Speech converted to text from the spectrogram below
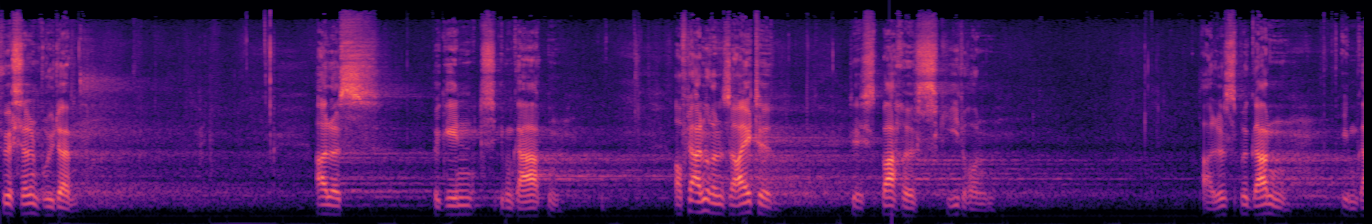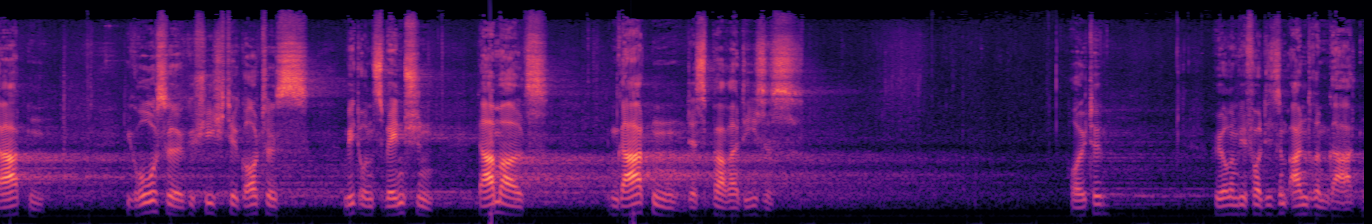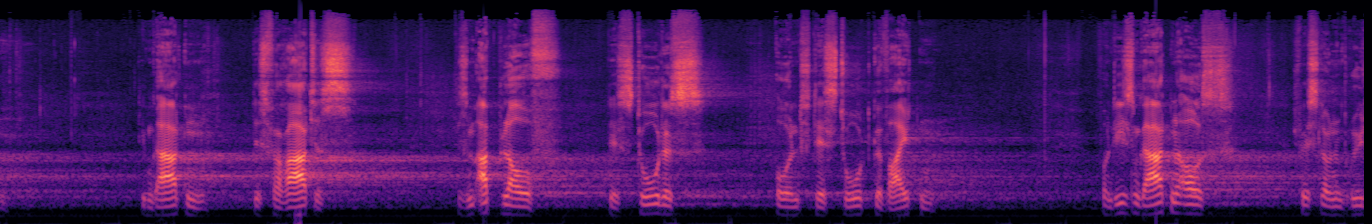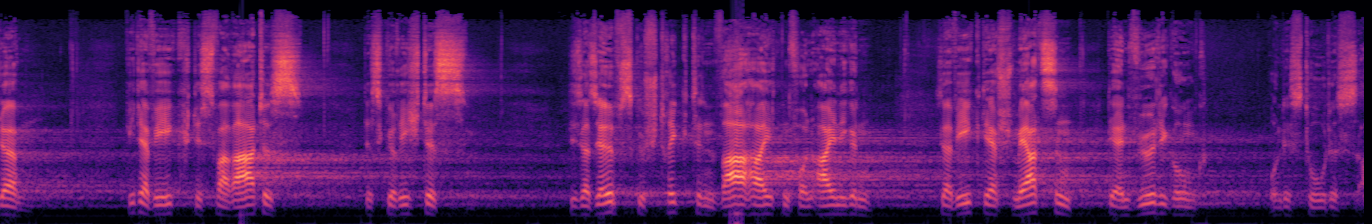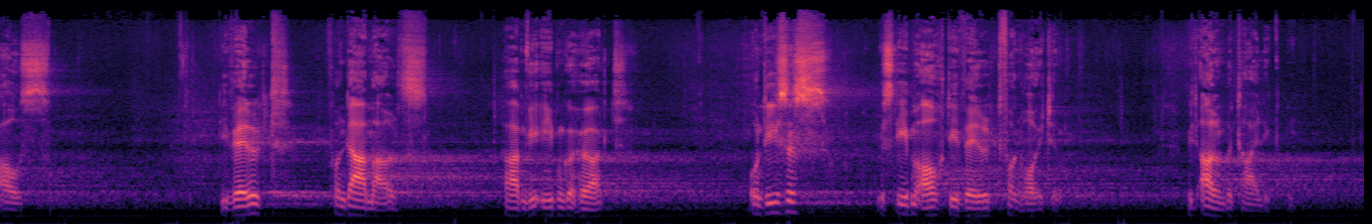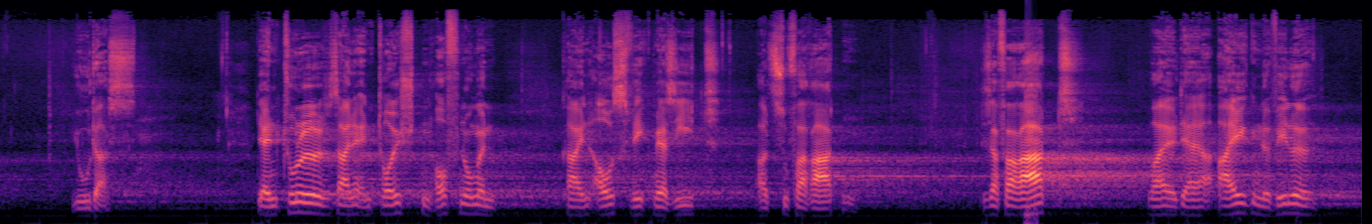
Schwestern und Brüder, alles beginnt im Garten. Auf der anderen Seite des Baches Kidron. Alles begann im Garten. Die große Geschichte Gottes mit uns Menschen, damals im Garten des Paradieses. Heute hören wir von diesem anderen Garten, dem Garten des Verrates, diesem Ablauf des Todes und des Todgeweihten. Von diesem Garten aus, Schwestern und Brüder, geht der Weg des Verrates, des Gerichtes, dieser selbstgestrickten Wahrheiten von einigen, dieser Weg der Schmerzen, der Entwürdigung und des Todes aus. Die Welt von damals haben wir eben gehört. Und dieses ist eben auch die Welt von heute mit allen Beteiligten. Judas, der im Tunnel seiner enttäuschten Hoffnungen keinen Ausweg mehr sieht, als zu verraten. Dieser Verrat, weil der eigene Wille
